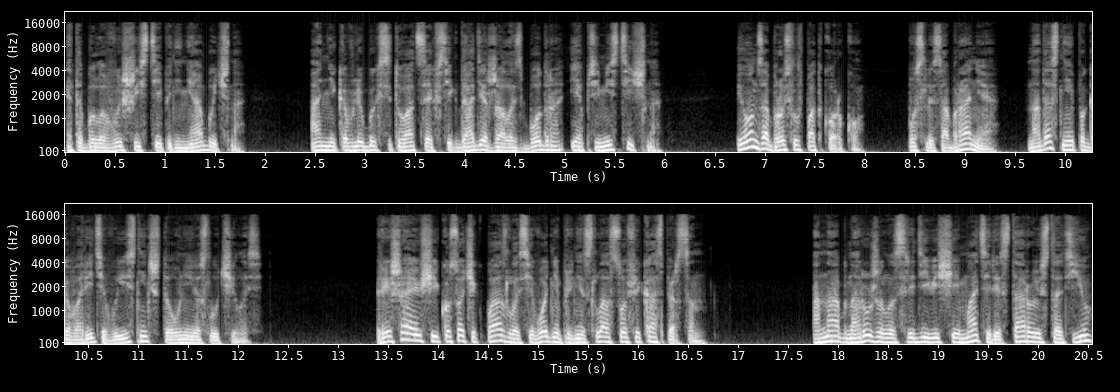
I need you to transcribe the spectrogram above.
Это было в высшей степени необычно. Анника в любых ситуациях всегда держалась бодро и оптимистично. И он забросил в подкорку. После собрания надо с ней поговорить и выяснить, что у нее случилось. Решающий кусочек пазла сегодня принесла Софи Касперсон. Она обнаружила среди вещей матери старую статью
